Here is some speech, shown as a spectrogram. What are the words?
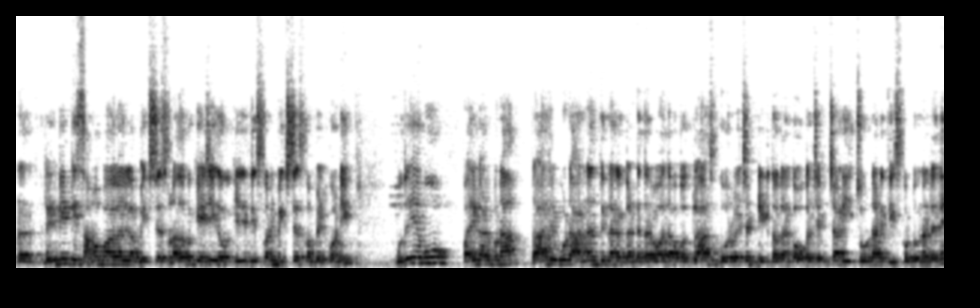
ప్ర రెండింటిని సమభాగాలుగా మిక్స్ చేసుకోండి. అదొక కేజీ ఇదొక కేజీ తీసుకొని మిక్స్ చేసుకొని పెట్టుకోండి. ఉదయము పరిగడుపున రాత్రిపూట అన్నం తిన్నాక గంట తర్వాత ఒక గ్లాస్ గోరువెచ్చటి నీటితో కనుక ఒక చెంచాడు ఈ చూర్ణాన్ని తీసుకుంటున్నట్లయితే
